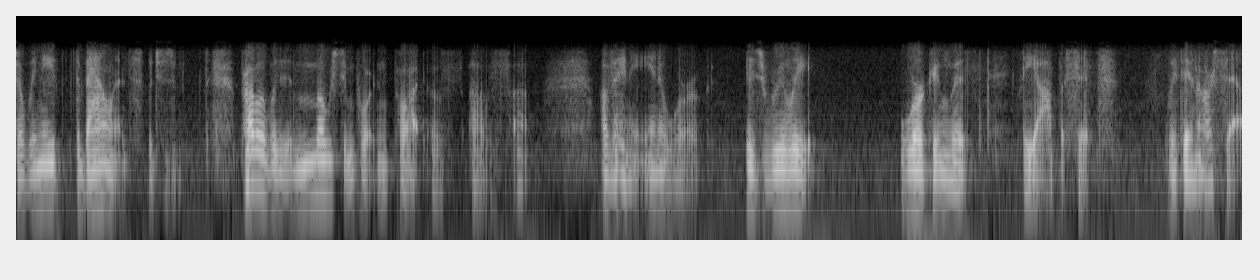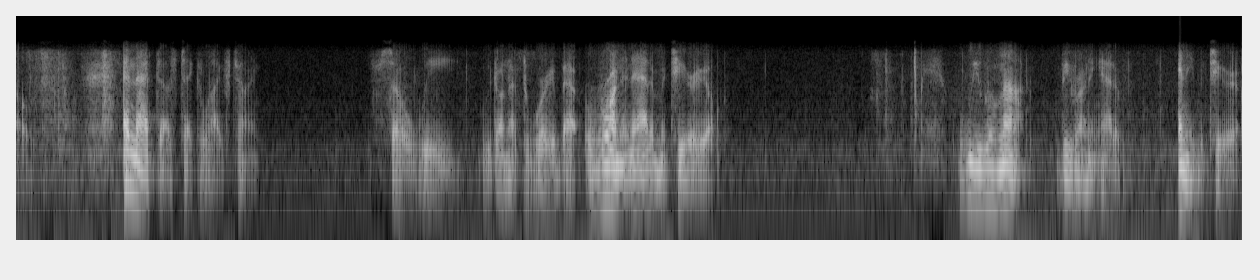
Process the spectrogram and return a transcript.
So we need the balance, which is probably the most important part of of uh, of any inner work is really working with the opposites within ourselves. And that does take a lifetime. So we we don't have to worry about running out of material. We will not be running out of any material.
